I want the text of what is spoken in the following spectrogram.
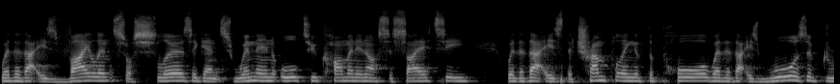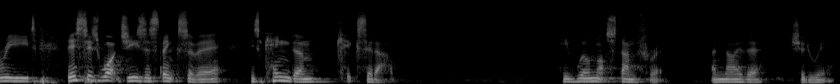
whether that is violence or slurs against women, all too common in our society, whether that is the trampling of the poor, whether that is wars of greed, this is what Jesus thinks of it. His kingdom kicks it out. He will not stand for it, and neither should we.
